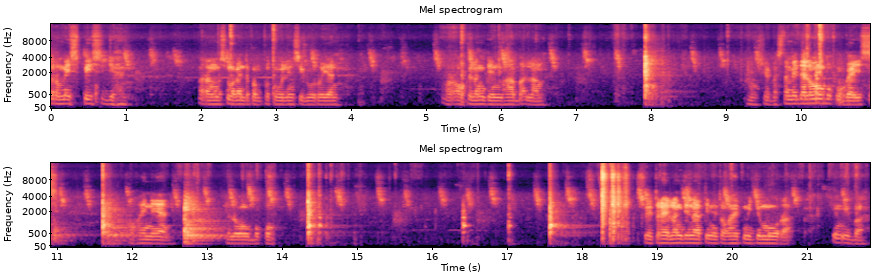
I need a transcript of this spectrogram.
Pero may space dyan. Parang mas maganda pagputulin siguro yan. Or okay lang din, mahaba lang. Siya. Basta may dalawang buko guys. Okay na yan. Dalawang buko. So itry lang din natin ito kahit medyo mura. Yung iba.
